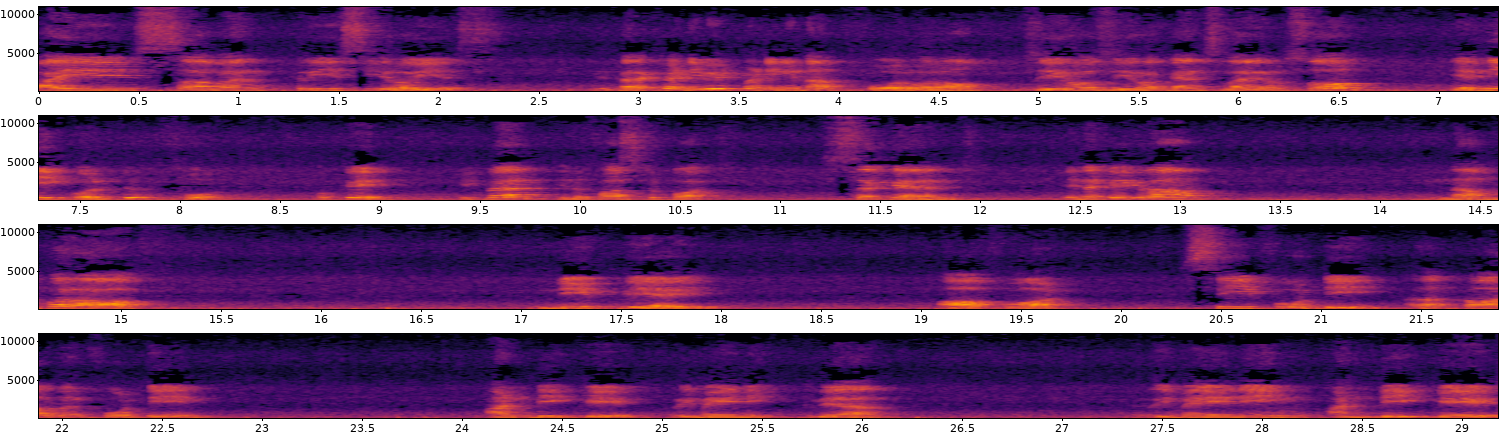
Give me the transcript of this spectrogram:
5730 years இது கரெக்ட்டா டிவைட் பண்ணீங்கன்னா 4 வரும் 0 0 கேன்சல் ஆயிரும். So n equal to 4 okay இப்ப இது ஃபர்ஸ்ட் பார்ட் செகண்ட் என்ன கேக்குறான்? Number of nuclei of what C14 அதான் கார்பன் 14 undecayed remaining. இல்லையா? Remaining undecayed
